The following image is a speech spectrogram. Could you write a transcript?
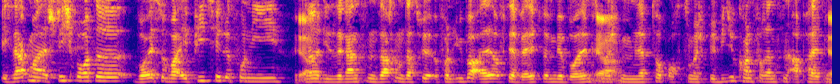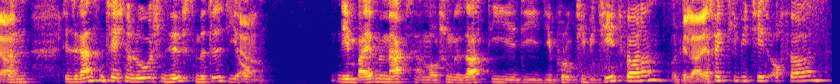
Ich sag mal Stichworte Voice-over-IP-Telefonie, ja. ne, diese ganzen Sachen, dass wir von überall auf der Welt, wenn wir wollen, zum ja. Beispiel mit dem Laptop auch zum Beispiel Videokonferenzen abhalten ja. können. Diese ganzen technologischen Hilfsmittel, die auch nebenbei bemerkt, haben wir auch schon gesagt, die die, die Produktivität fördern und Vielleicht. die Effektivität auch fördern.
